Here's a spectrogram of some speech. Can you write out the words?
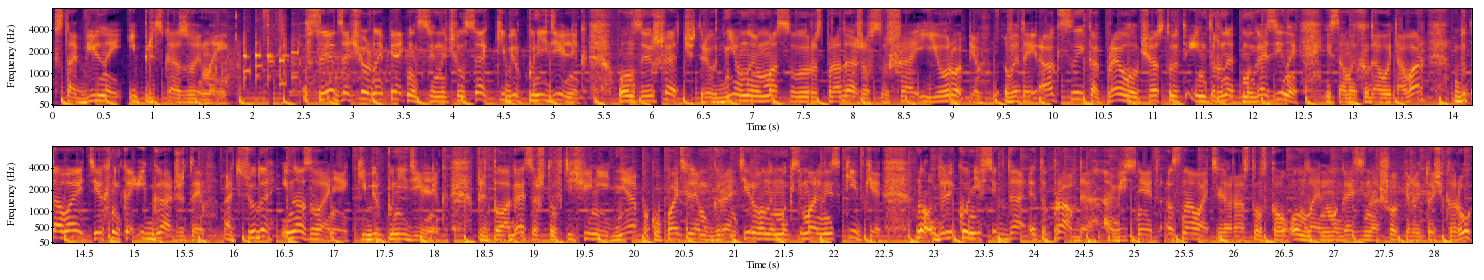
стабильной и предсказуемой. Вслед за «Черной пятницей» начался киберпонедельник. Он завершает четырехдневную массовую распродажу в США и Европе. В этой акции, как правило, участвуют интернет-магазины и самый ходовой товар – бытовая техника и гаджеты. Отсюда и название «Киберпонедельник». Предполагается, что в течение дня покупателям гарантированы максимальные скидки. Но далеко не всегда это правда, объясняет основатель ростовского онлайн-магазина shoppery.ru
